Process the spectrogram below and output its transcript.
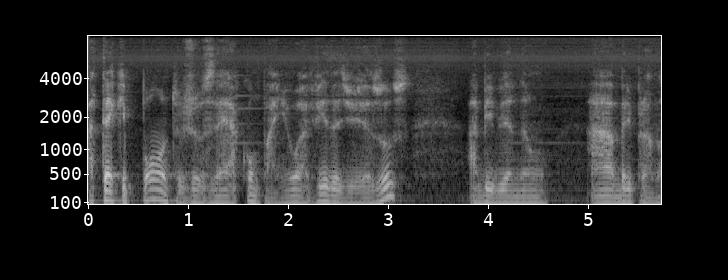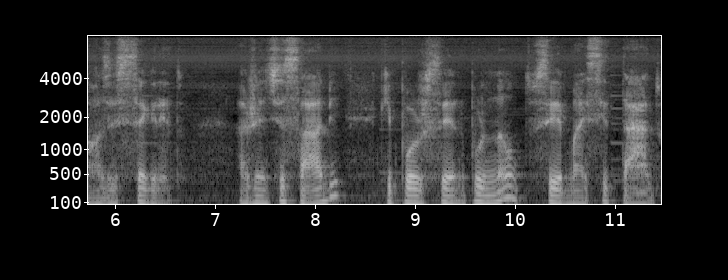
Até que ponto José acompanhou a vida de Jesus? A Bíblia não abre para nós esse segredo. A gente sabe que por, ser, por não ser mais citado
